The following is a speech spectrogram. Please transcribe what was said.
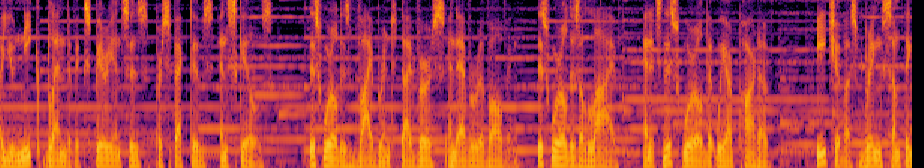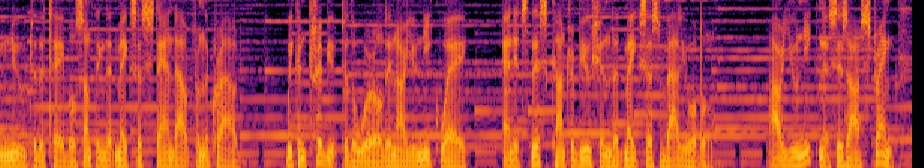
a unique blend of experiences, perspectives, and skills. This world is vibrant, diverse, and ever-evolving. This world is alive, and it's this world that we are part of. Each of us brings something new to the table, something that makes us stand out from the crowd. We contribute to the world in our unique way, and it's this contribution that makes us valuable. Our uniqueness is our strength,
